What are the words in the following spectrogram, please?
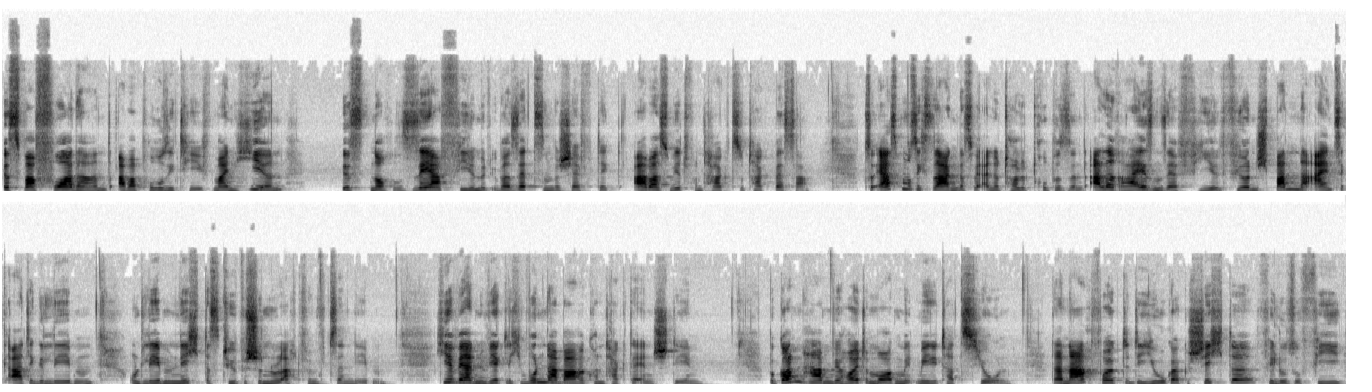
Es war fordernd, aber positiv. Mein Hirn ist noch sehr viel mit Übersetzen beschäftigt, aber es wird von Tag zu Tag besser. Zuerst muss ich sagen, dass wir eine tolle Truppe sind. Alle reisen sehr viel, führen spannende, einzigartige Leben und leben nicht das typische 0815-Leben. Hier werden wirklich wunderbare Kontakte entstehen. Begonnen haben wir heute Morgen mit Meditation. Danach folgte die Yoga-Geschichte, Philosophie,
